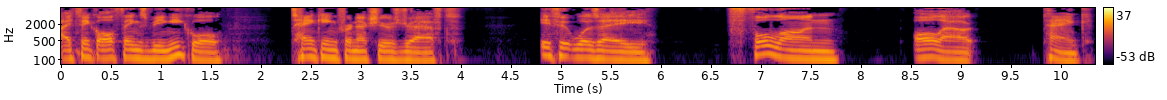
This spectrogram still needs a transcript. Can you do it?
I think all things being equal, tanking for next year's draft, if it was a full on, all out tank,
